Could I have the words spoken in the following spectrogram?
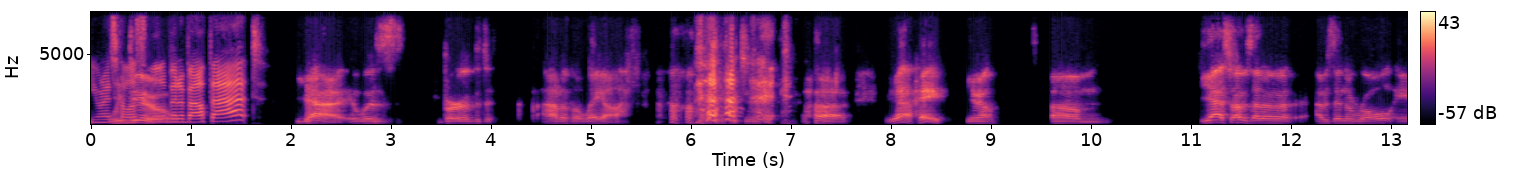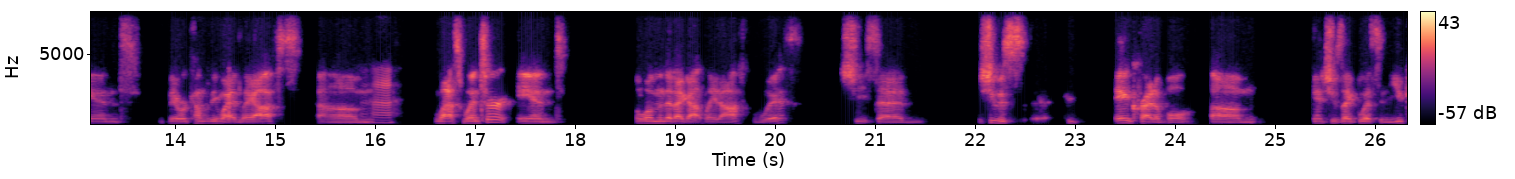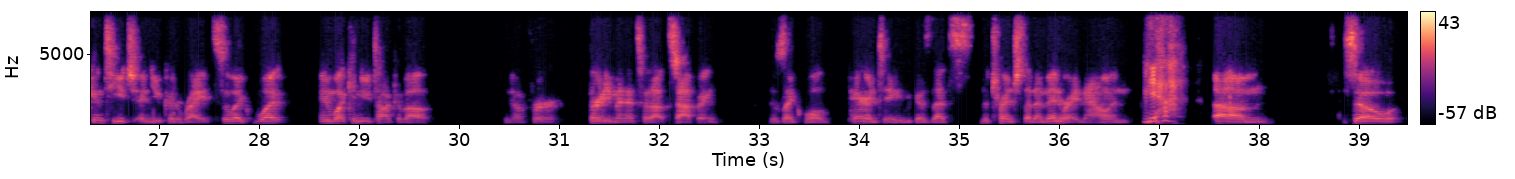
You want to tell us a little bit about that? Yeah, it was birthed out of a layoff. is, uh, yeah, hey, you know, um, yeah, so I was at a I was in a role and there were company wide layoffs um, uh-huh. last winter, and a woman that I got laid off with, she said she was incredible, um, and she was like, "Listen, you can teach and you can write. So like, what and what can you talk about, you know, for thirty minutes without stopping?" It was like, "Well, parenting because that's the trench that I'm in right now," and yeah. Um, so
